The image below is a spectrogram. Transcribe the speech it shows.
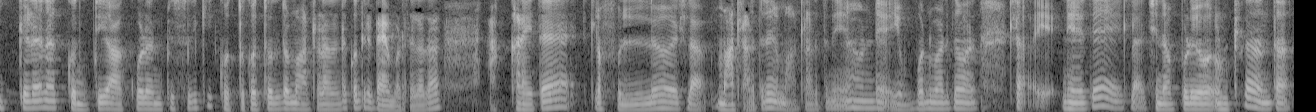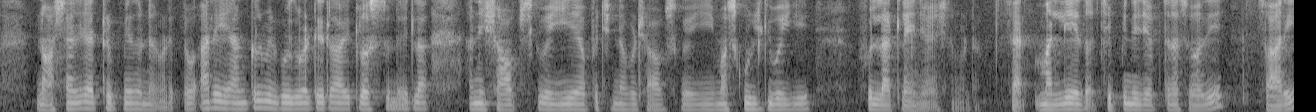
ఇక్కడ నాకు కొద్దిగా ఆక్వర్డ్ అనిపిస్తుంది కొత్త కొత్తలతో మాట్లాడాలంటే కొద్దిగా టైం పడుతుంది కదా. అక్కడైతే ఇట్లా ఫుల్ ఇట్లా మాట్లాడుతూనే మాట్లాడుతూనే ఉండే. ఎవరిని పడితే ఇట్లా నేనైతే ఇట్లా చిన్నప్పుడు ఉంటారు కదా అంతా నాస్టాలజీ ట్రిప్ మీద ఉండే అనమాట అరే అంకుల్ మీరు గుర్తుపట్టిరా ఇట్లా వస్తుండే ఇట్లా అన్ని షాప్స్కి పోయి అప్పుడు చిన్నప్పుడు షాప్స్కి పోయి మా స్కూల్కి పోయి ఫుల్ అట్లా ఎంజాయ్ చేసిన అనమాట సరే మళ్ళీ ఏదో చెప్పింది చెప్తున్నా సో అది సారీ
